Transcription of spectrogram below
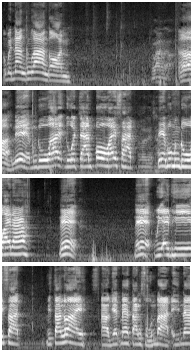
้องไปนั่งข้างล่างก่อนข้างล่างเลยเหรอ เออ นี่ มึงดูไว้ ดูอาจารย์โป้ไว้สัตว์เออเนี่ยใช่นี่พวกมึงดูไว้นะ นี่ นี่ VIP สัตว์ มีตังค์เท่าไหร่อ้าวเย็ดแม่ตังค์ศูนย์บาท ไอ้หน้า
